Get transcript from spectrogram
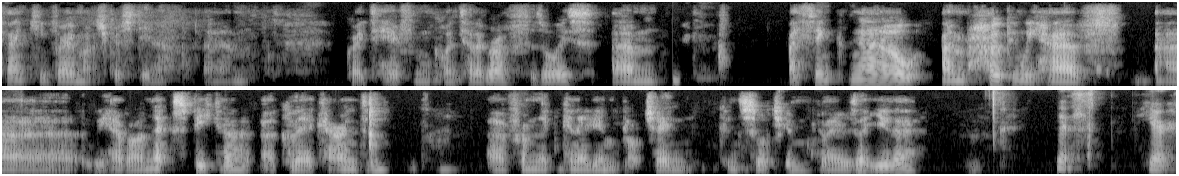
Thank you very much, Kristina. Um, great to hear from Cointelegraph, as always. Um, I think now I'm hoping we have uh, we have our next speaker, uh, Claire Carrington, uh, from the Canadian Blockchain Consortium. Claire, is that you there? Yes, here.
